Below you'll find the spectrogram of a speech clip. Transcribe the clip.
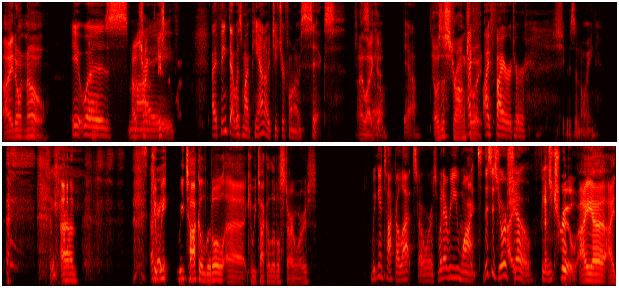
I don't know. it was I was trying to place my, I think that was my piano teacher from when I was six. I like it. Yeah. That was a strong choice. I fired her. She was annoying. She- um, can we we talk a little? Uh, can we talk a little Star Wars? We can talk a lot Star Wars, whatever you want. This is your I- show, That's true. I, uh, I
